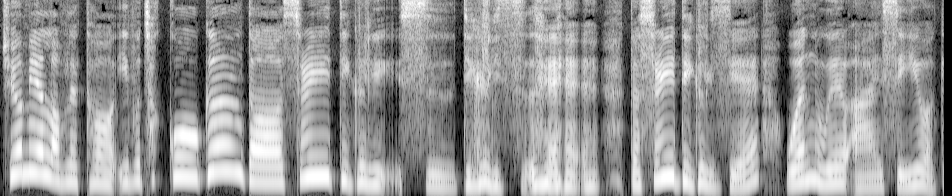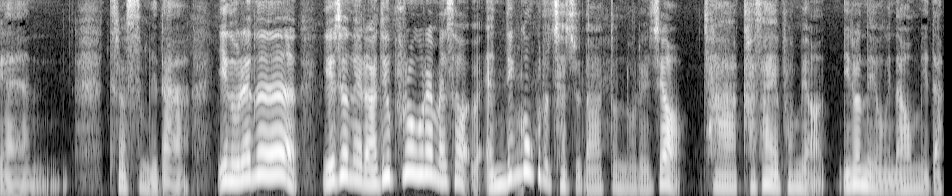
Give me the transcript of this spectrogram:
주현미의 러브레터 2부 첫 곡은 The Three Degrees, Degrees, The Three Degrees의 When Will I See You Again 들었습니다. 이 노래는 예전에 라디오 프로그램에서 엔딩곡으로 자주 나왔던 노래죠. 자, 가사에 보면 이런 내용이 나옵니다.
